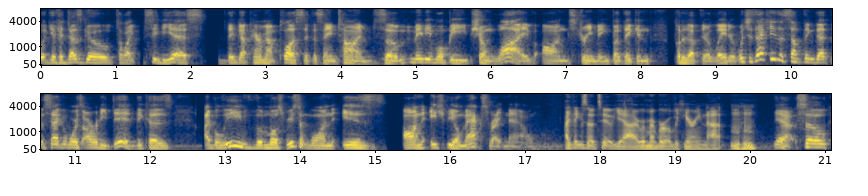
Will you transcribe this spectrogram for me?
like if it does go to like CBS, they've got Paramount Plus at the same time. So maybe it won't be shown live on streaming, but they can put it up there later, which is actually the something that the SAG Awards already did because I believe the most recent one is on HBO Max right now. I think so too. Yeah, I remember overhearing that. Mm-hmm. Yeah, so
